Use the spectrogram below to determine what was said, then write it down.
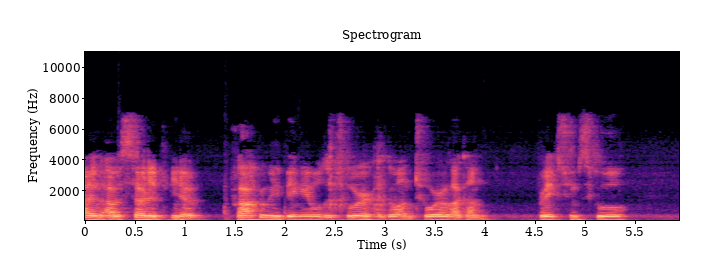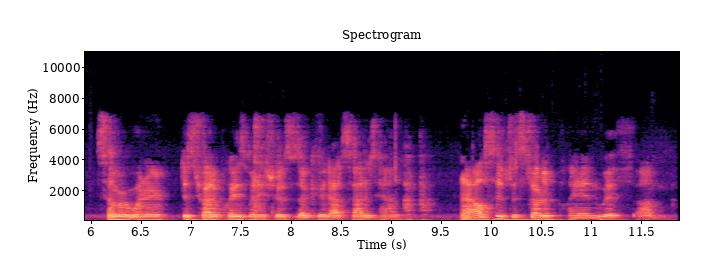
I, I started, you know, properly being able to tour. I'd go on tour, like on breaks from school, summer, winter, just try to play as many shows as I could outside of town. And I also just started playing with um,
